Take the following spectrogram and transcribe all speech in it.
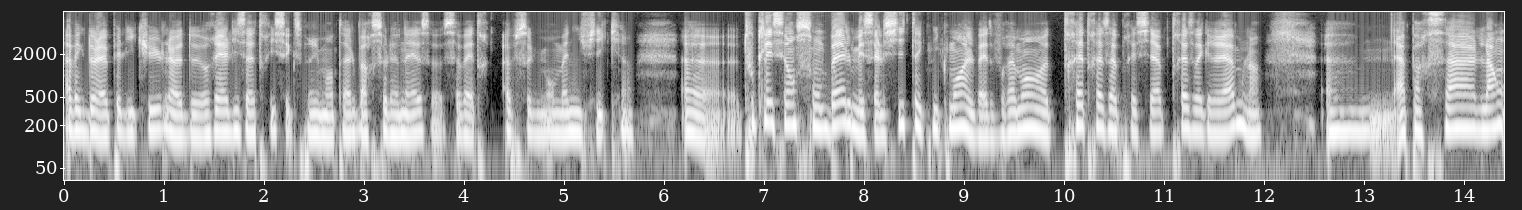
avec de la pellicule de réalisatrice expérimentale barcelonaise. Ça va être absolument magnifique euh, toutes les séances sont belles, mais celle-ci, techniquement, elle va être vraiment euh, très, très appréciable, très agréable. Euh, à part ça, là,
